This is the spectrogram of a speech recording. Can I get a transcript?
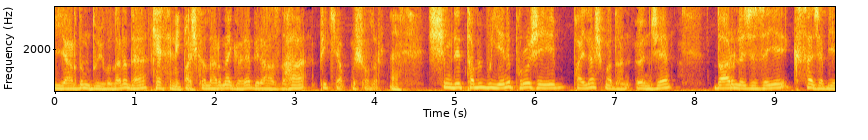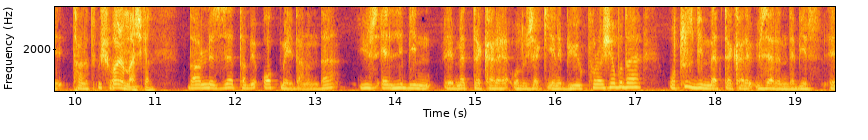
yardım duyguları da Kesinlikle. başkalarına göre biraz daha pik yapmış olur. Evet. Şimdi tabii bu yeni projeyi paylaşmadan önce Darül Eceze'yi kısaca bir tanıtmış olayım. Buyurun başkanım. Darül Eceze tabii Ok Meydanı'nda 150 bin e, metrekare olacak yeni büyük proje bu da 30 bin metrekare üzerinde bir e,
